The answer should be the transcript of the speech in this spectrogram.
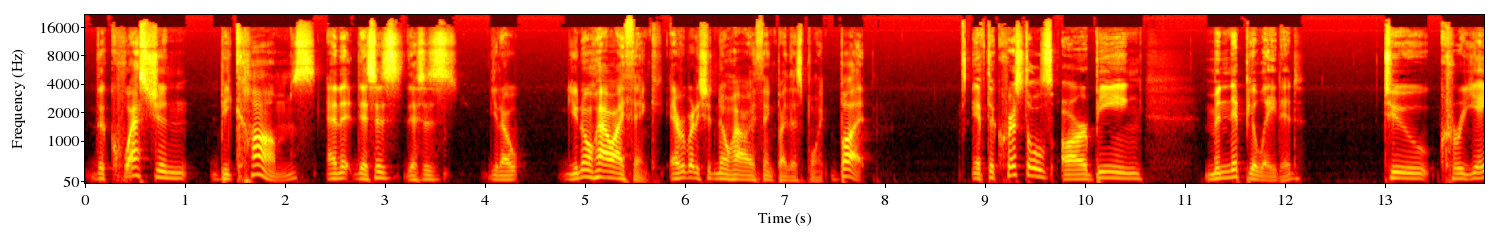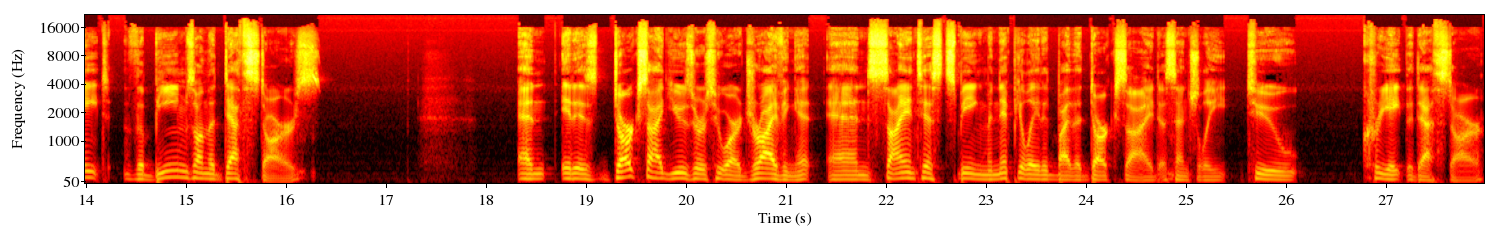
the question becomes, and this is this is you know you know how I think. Everybody should know how I think by this point. But if the crystals are being manipulated to create the beams on the Death Stars, and it is dark side users who are driving it and scientists being manipulated by the dark side essentially to create the death star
